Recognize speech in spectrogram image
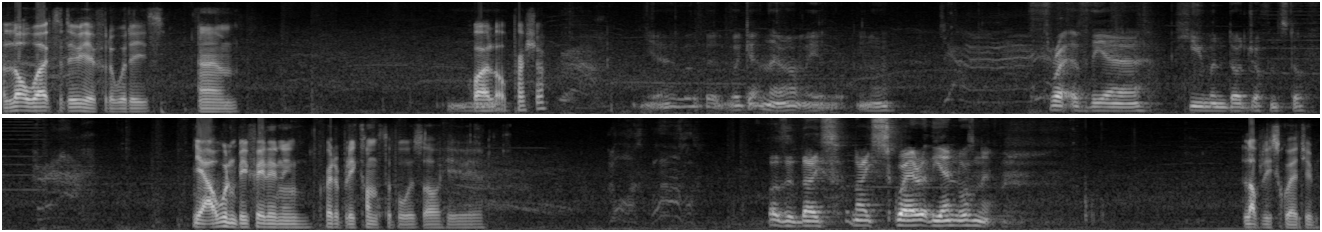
A lot of work to do here for the Woodies. Um, quite a lot of pressure. Yeah, a little bit. We're getting there, aren't we? You know, threat of the uh, human dodge off and stuff. Yeah, I wouldn't be feeling incredibly comfortable as Zarhugh here. That was a nice, nice square at the end, wasn't it? Lovely square Jim.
